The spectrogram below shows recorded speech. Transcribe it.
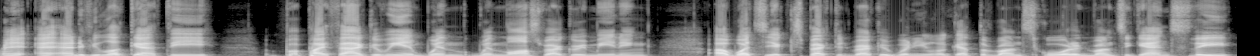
and, and if you look at the Pythagorean win win loss record, meaning uh, what's the expected record when you look at the runs scored and runs against the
